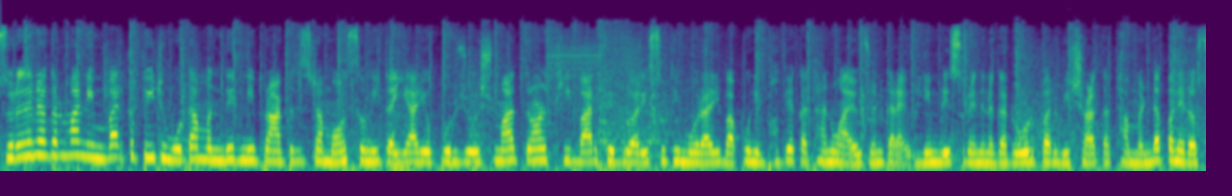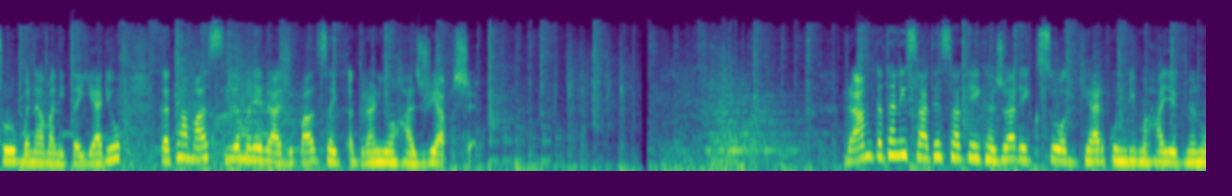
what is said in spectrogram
સુરેન્દ્રનગરમાં નિંબાર્ક પીઠ મોટા મંદિરની પ્રાણ પ્રતિષ્ઠા મહોત્સવની તૈયારીઓ પૂરજોશમાં ત્રણથી બાર ફેબ્રુઆરી સુધી મોરારી બાપુની ભવ્ય કથાનું આયોજન કરાયું. લીંબડી સુરેન્દ્રનગર રોડ પર વિશાળ કથા મંડપ અને રસોડું બનાવવાની તૈયારીઓ કથામાં સીએમ અને રાજ્યપાલ સહિત અગ્રણીઓ હાજરી આપશે. રામકથાની સાથે સાથે એક હજાર એકસો અગિયાર કુંડી મહાયજ્ઞનું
